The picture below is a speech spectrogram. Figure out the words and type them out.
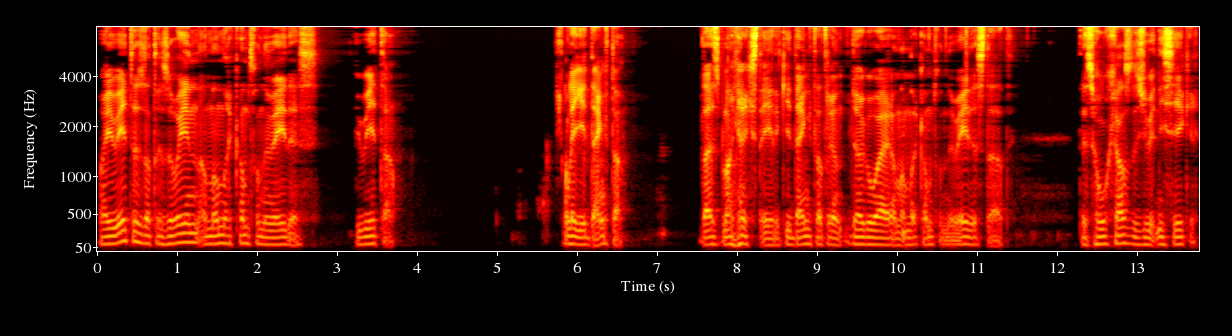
Maar je weet dus dat er zo een aan de andere kant van de weide is. Je weet dat. Alleen je denkt dat. Dat is het belangrijkste eigenlijk. Je denkt dat er een jaguar aan de andere kant van de weide staat. Het is hooggras, dus je weet niet zeker.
